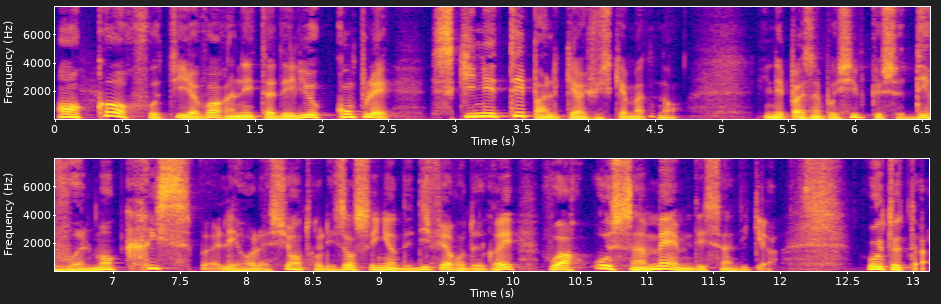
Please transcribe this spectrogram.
Encore faut-il avoir un état des lieux complet, ce qui n'était pas le cas jusqu'à maintenant. Il n'est pas impossible que ce dévoilement crispe les relations entre les enseignants des différents degrés, voire au sein même des syndicats. Au total,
